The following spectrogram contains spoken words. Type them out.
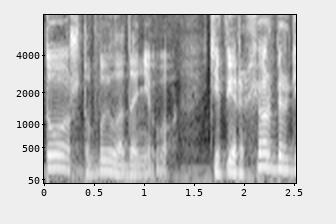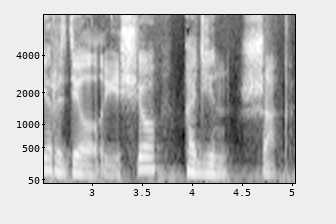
то, что было до него. Теперь Хербергер сделал еще один шаг.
